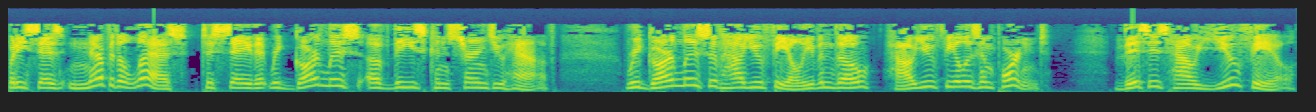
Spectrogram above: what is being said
But he says, nevertheless, to say that regardless of these concerns you have, regardless of how you feel, even though how you feel is important, this is how you feel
